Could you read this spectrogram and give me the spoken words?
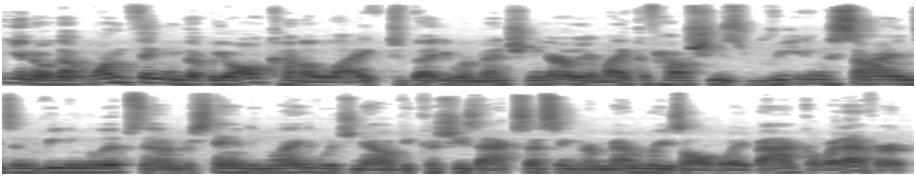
you know that one thing that we all kind of liked that you were mentioning earlier, Mike, of how she's reading signs and reading lips and understanding language now because she's accessing her memories all the way back or whatever.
